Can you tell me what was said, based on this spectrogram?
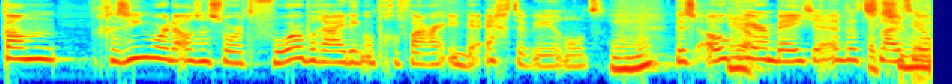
kan gezien worden als een soort voorbereiding op gevaar in de echte wereld. Mhm. Dus ook Ja. weer een beetje, dat Dat sluit heel,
